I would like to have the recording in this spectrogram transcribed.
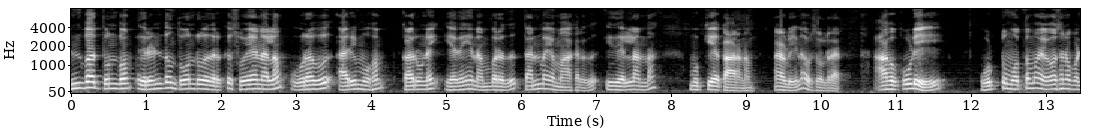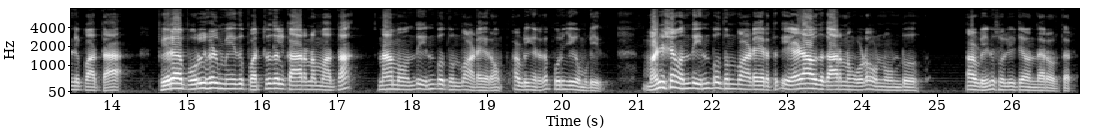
இன்ப துன்பம் இது ரெண்டும் தோன்றுவதற்கு சுயநலம் உறவு அறிமுகம் கருணை எதையும் நம்புறது தன்மயமாகிறது இது எல்லாம் தான் முக்கிய காரணம் அப்படின்னு அவர் சொல்கிறார் ஆக கூடி ஒட்டு மொத்தமாக யோசனை பண்ணி பார்த்தா பிற பொருள்கள் மீது பற்றுதல் காரணமாக தான் நாம் வந்து இன்ப துன்பம் அடையிறோம் அப்படிங்கிறத புரிஞ்சுக்க முடியுது. மனுஷன் வந்து இன்ப துன்பம் அடையிறதுக்கு ஏழாவது காரணம் கூட ஒன்று உண்டு அப்படின்னு சொல்லிகிட்டே வந்தார் ஒருத்தர்.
